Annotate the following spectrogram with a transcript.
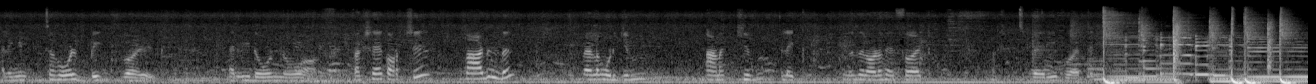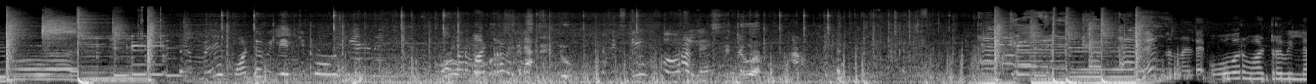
അല്ലെങ്കിൽ it's a whole big world. that we don't know of. പക്ഷേ കുറച്ച് പാടുണ്ട് വെള്ളം കുടിക്കും അണയ്ക്കും ലൈക്ക് ലോട്ട് ഓഫ് എഫേർട്ട് ഇറ്റ്സ് വെരി ഇമ്പോർട്ടൻ വാട്ടർ ഓവർ വാട്ടർ നമ്മളുടെ ഓവർ വാട്ടർ വില്ല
